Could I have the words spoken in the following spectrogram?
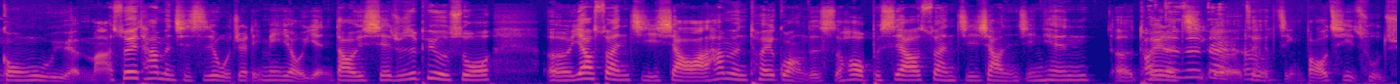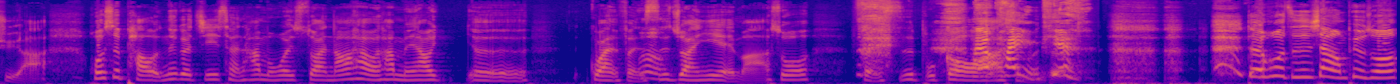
公务员嘛，嗯、所以他们其实我觉得里面有演到一些，就是譬如说，呃，要算绩效啊。他们推广的时候不是要算绩效？你今天呃推了几个这个警报器出去啊，哦、对对对，或是跑那个基层他们会算，然后还有他们要呃管粉丝专业嘛，嗯、说粉丝不够啊，还要拍影片。对，或者是像譬如说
